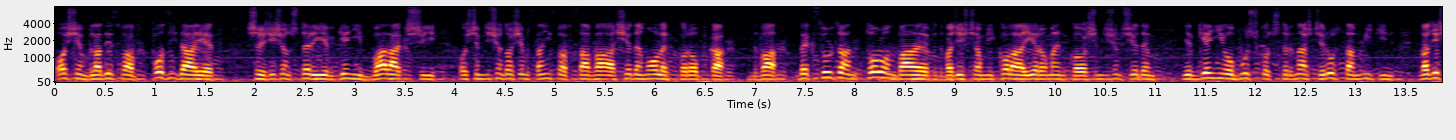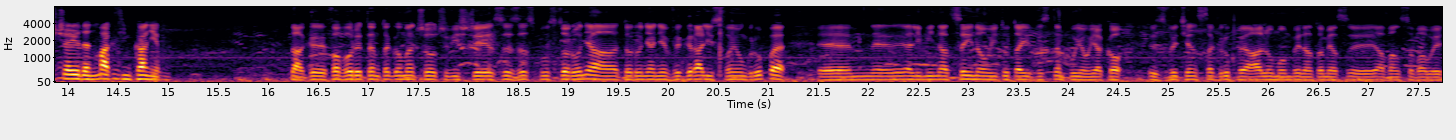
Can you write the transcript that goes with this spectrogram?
8 Władysław Pozidajew, 64 Jewgeni Balakszy, 88 Stanisław Sawa, 7 Olech Koropka, 2 Beksultan Tolonbaew, 20 Mikola Jeromenko, 87 Jewgeni Obuszko, 14 Rustam Mitin, 21 Maksim Kaniew. Tak, e, faworytem tego meczu oczywiście jest zespół z Torunia. Torunianie wygrali swoją grupę e, eliminacyjną i tutaj występują jako zwycięzca grupy, a Lumumby natomiast e, awansowały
